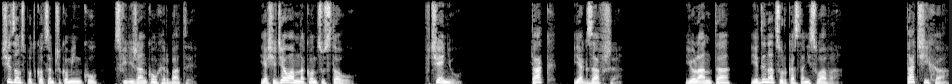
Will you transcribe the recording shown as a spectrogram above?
siedząc pod kocem przy kominku, z filiżanką herbaty. Ja siedziałam na końcu stołu. W cieniu. Tak, jak zawsze. Jolanta, jedyna córka Stanisława. Ta cicha.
